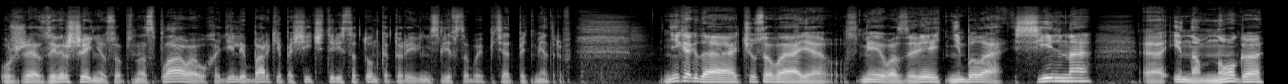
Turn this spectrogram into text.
уже завершению, собственно, сплава, уходили барки почти 400 тонн, которые внесли в собой 55 метров. Никогда чусовая, смею вас заверить, не была сильно э, и намного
